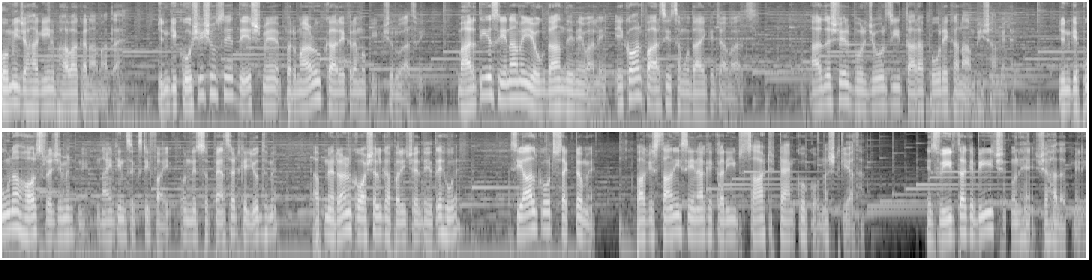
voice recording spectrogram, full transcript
होमी जहांगीर भाभा का नाम आता है, जिनकी कोशिशों से देश में परमाणु कार्यक्रमों की शुरुआत हुई। भारतीय सेना में योगदान देने वाले एक और पारसी समुदाय के जाबाज आर्दशेर बुरजोरजी तारापोरे का नाम भी शामिल है, जिनके पूना हॉर्स रेजिमेंट ने 1965 1965 के युद्ध में अपने रण कौशल का परिचय देते हुए सियालकोट सेक्टर में पाकिस्तानी सेना के करीब 60 टैंकों को नष्ट किया था। इस वीरता के बीच उन्हें शहादत मिली।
